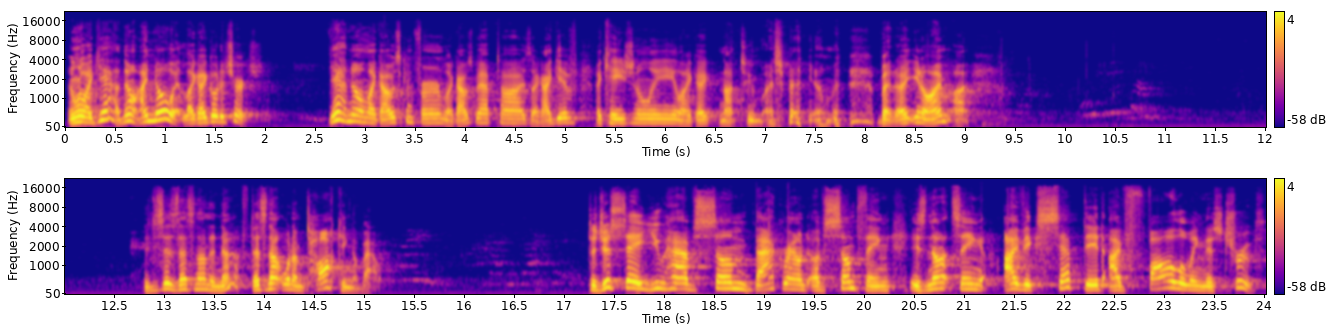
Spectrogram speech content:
And we're like, yeah, no, I know it. Like I go to church. Yeah, no, like I was confirmed, like I was baptized, like I give occasionally, like I, not too much, you know, but, uh, you know, I'm, I, he says that's not enough. That's not what I'm talking about. To just say you have some background of something is not saying I've accepted, I'm following this truth.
